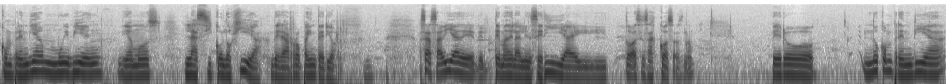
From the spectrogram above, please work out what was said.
comprendía muy bien, digamos, la psicología de la ropa interior. O sea, sabía del tema de la lencería y todas esas cosas, ¿no? Pero no comprendía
